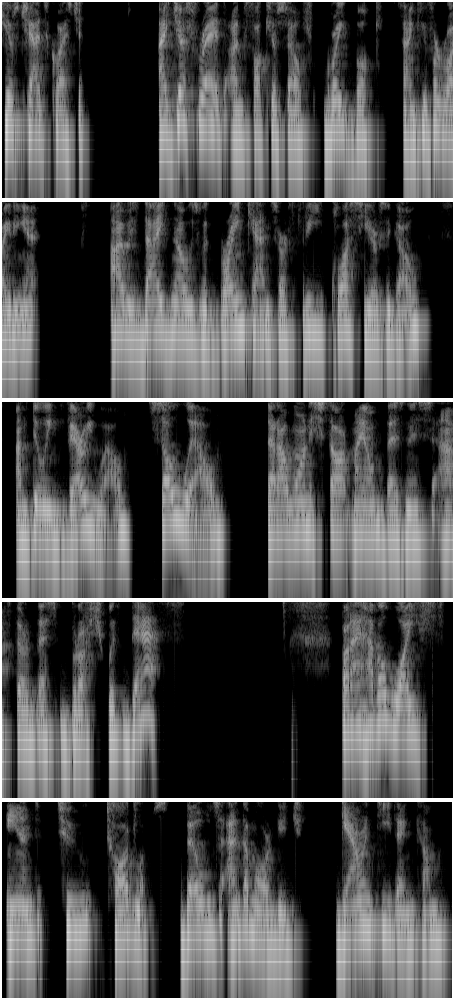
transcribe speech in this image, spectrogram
Here's Chad's question. I just read Unfuck Yourself. Great book. Thank you for writing it. I was diagnosed with brain cancer three plus years ago. I'm doing very well, so well that I want to start my own business after this brush with death. But I have a wife and two toddlers, bills and a mortgage, guaranteed income,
